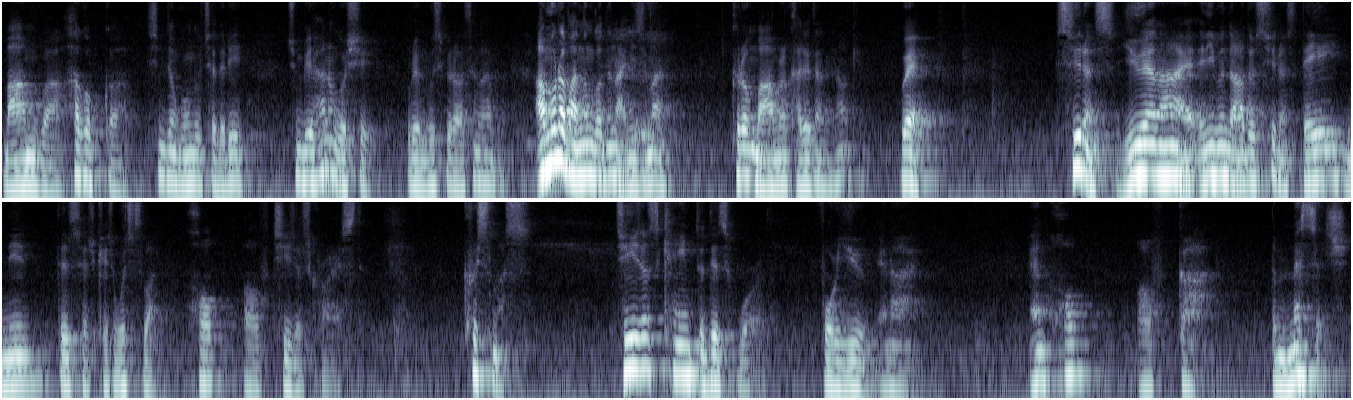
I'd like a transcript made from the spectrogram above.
마음과 학업과 심정 공동체들이 준비하는 것이 우리의 모습이라고 생각합니다. 아무나 받는 것은 아니지만 그런 마음을 가져야 된다고 생각해요. 왜? Students, you and I, and even the other students, they need this education, which is what? Hope of Jesus Christ. Christmas. Jesus came to this world for you and I. And hope of God. The message.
